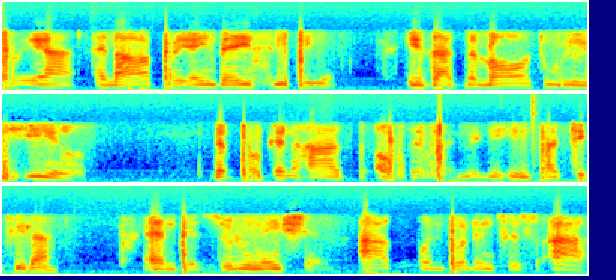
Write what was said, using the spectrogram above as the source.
prayer and our prayer in the ACP is that the Lord will heal the broken heart of the family in particular and the Zulu nation. Our condolences are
